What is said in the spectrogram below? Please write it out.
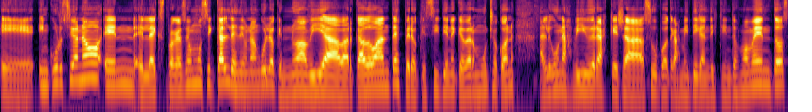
eh, incursionó en, en la exploración musical desde un ángulo que no había abarcado antes, pero que sí tiene que ver mucho con algunas vibras que ella supo transmitir en distintos momentos.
